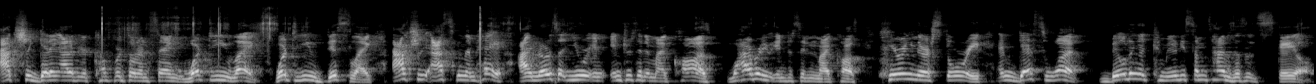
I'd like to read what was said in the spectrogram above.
actually getting out of your comfort zone and saying, what do you like? What do you dislike? Actually asking them, hey, I noticed that you were in, interested in my cause. Why were you interested in my cause? Hearing their story. And guess what? Building a community sometimes doesn't scale.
